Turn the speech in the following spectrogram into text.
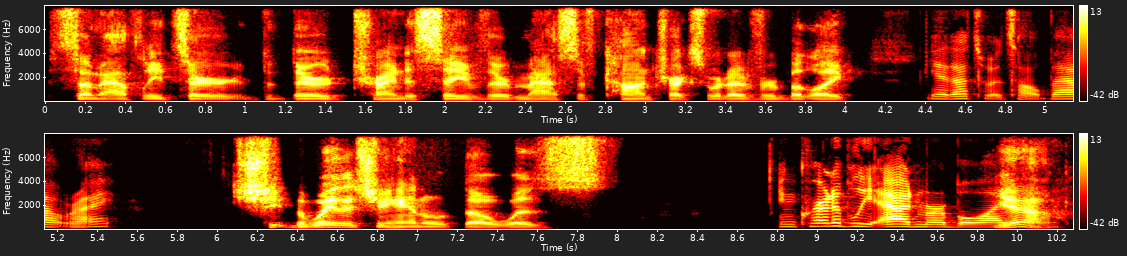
some athletes are they're trying to save their massive contracts or whatever, but like yeah, that's what it's all about, right? she the way that she handled it though was Incredibly admirable. I yeah. think.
